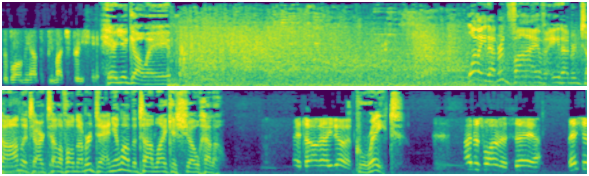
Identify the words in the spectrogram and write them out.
could blow me up, it'd be much appreciated. Here you go, Abe. 1-800-5800-TOM. That's our telephone number. Daniel on the Tom Leykis show. Hello. Hey, Tom, how you doing? Great. I just wanted to say they should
